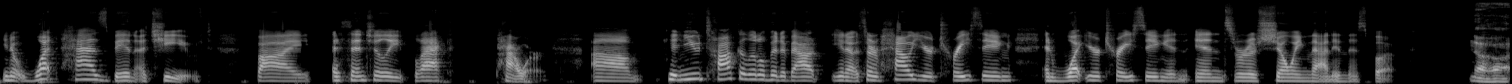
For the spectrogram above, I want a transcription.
you know what has been achieved by essentially black power. Um, can you talk a little bit about you know sort of how you're tracing and what you're tracing and in sort of showing that in this book? No uh,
